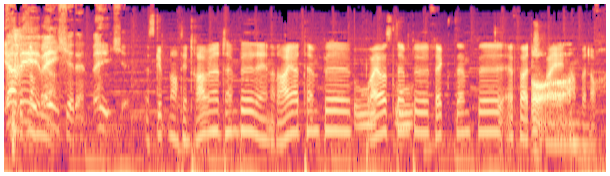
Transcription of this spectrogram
Ja, Es mehr. welche denn? Welche? Es gibt noch den Traviner-Tempel, den Raya-Tempel, Uh, Breios-Tempel, Feck-Tempel, Oh. Effert-Schrein haben wir noch.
